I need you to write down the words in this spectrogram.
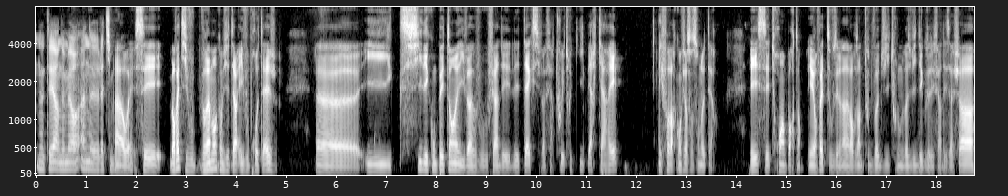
Notaire, numéro 1 de la team. Ah ouais, c'est. bah, en fait, il vous vraiment, comme je disais il vous protège. Euh, il... S'il est compétent, il va vous faire des, des textes, il va faire tous les trucs hyper carrés. Il faut avoir confiance en son notaire. Et c'est trop important. Et en fait, vous allez en avoir besoin toute votre vie, tout le long de votre vie, dès que vous allez faire des achats,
